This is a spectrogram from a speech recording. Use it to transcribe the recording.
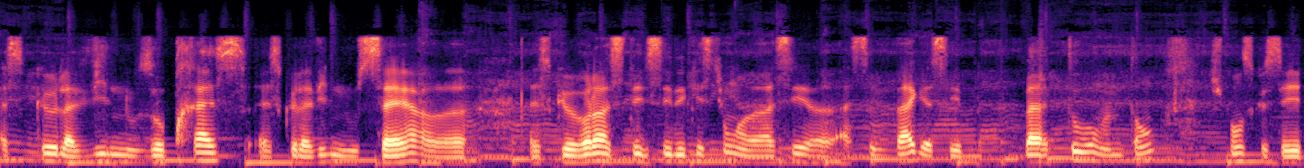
Est-ce que la ville nous oppresse? Est-ce que la ville nous sert? Est-ce que voilà, c'est des questions assez assez vagues, assez bateau en même temps. Je pense que c'est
